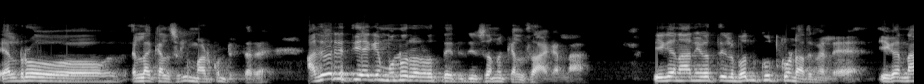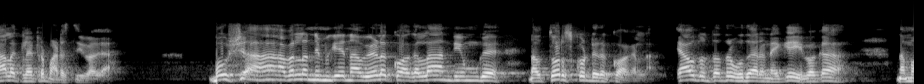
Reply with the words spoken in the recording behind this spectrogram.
ಎಲ್ಲರೂ ಎಲ್ಲ ಕೆಲಸಗಳು ಮಾಡ್ಕೊಂಡಿರ್ತಾರೆ. ಅದೇ ರೀತಿಯಾಗಿ ಮುನ್ನೂರ ಅರವತ್ತೈದು ದಿವಸನೂ ಕೆಲಸ ಆಗಲ್ಲ. ಈಗ ನಾನು ಇವತ್ತು ಇಲ್ಲಿ ಬಂದು ಕೂತ್ಕೊಂಡಾದ್ಮೇಲೆ ಈಗ ನಾಲ್ಕು ಲೆಟ್ರ್ ಮಾಡಿಸ್ತೀವಿ ಇವಾಗ. ಬಹುಶಃ ಅವೆಲ್ಲ ನಿಮಗೆ ನಾವು ಹೇಳೋಕ್ಕೂ ಆಗಲ್ಲ, ನಿಮಗೆ ನಾವು ತೋರಿಸ್ಕೊಂಡಿರೋಕ್ಕೂ ಆಗಲ್ಲ. ಯಾವುದು ಅಂತಂದ್ರೆ ಉದಾಹರಣೆಗೆ ಇವಾಗ ನಮ್ಮ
